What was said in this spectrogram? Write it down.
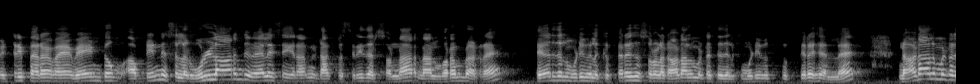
வெற்றி பெற வேண்டும் அப்படின்னு சிலர் உள்ளார்ந்து வேலை செய்கிறாருன்னு டாக்டர் ஸ்ரீதர் சொன்னார். நான் முரண்படுறேன். தேர்தல் முடிவுகளுக்கு பிறகு சொல்ல நாடாளுமன்ற தேர்தலுக்கு முடிவுக்கு பிறகு அல்ல. நாடாளுமன்ற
